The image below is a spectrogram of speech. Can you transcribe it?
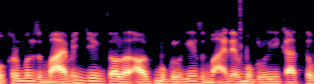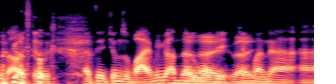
បុគ្គលិកមុនសុបាយវិញយើងតើឲ្យបុគ្គលិកយើងសុបាយដែរបុគ្គលិកយើងកើតទុកដល់ឲ្យធ្វើអតិថិជនសុបាយវិញវាអត់ទៅហ្នឹងហើយទេអញ្ចឹងបាទបានអាអា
